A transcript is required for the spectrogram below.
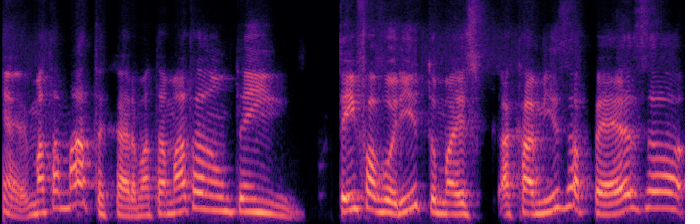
É mata-mata, cara. Mata-mata não tem. Tem favorito, mas a camisa pesa,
